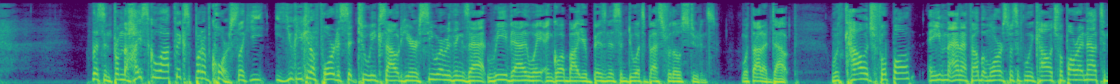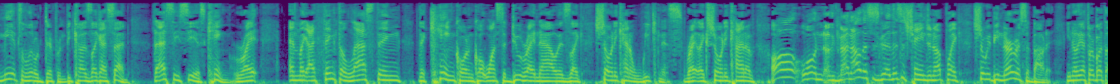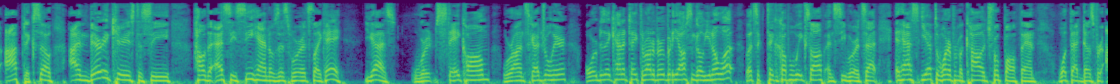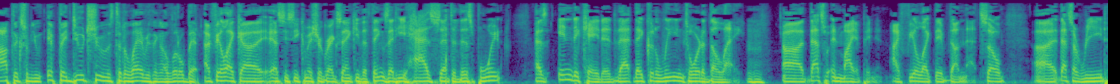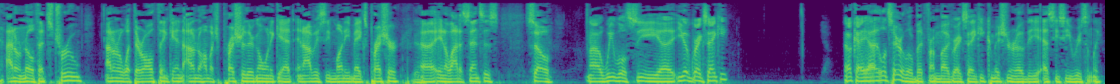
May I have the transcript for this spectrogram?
listen, from the high school optics, but of course, like you, you, you can afford to sit two weeks out here, see where everything's at, reevaluate, and go about your business and do what's best for those students, without a doubt. With college football and even the NFL, but more specifically college football right now, to me, it's a little different because, like I said, the SEC is king, right? And like I think the last thing the king, quote unquote, wants to do right now is like show any kind of weakness, right? Like show any kind of oh well now this is this is changing up. Like should we be nervous about it? You know you have to worry about the optics. So I'm very curious to see how the SEC handles this, where it's like, hey, you guys, we're stay calm, we're on schedule here, or do they kind of take the route of everybody else and go, you know what, let's take a couple weeks off and see where it's at. It has you have to wonder from a college football fan what that does for optics from you if they do choose to delay everything a little bit. I feel like uh, SEC Commissioner Greg Sankey, the things that he has said to this point has indicated that they could lean toward a delay. Uh, that's in my opinion. I feel like they've done that. So uh, that's a read. I don't know if that's true. I don't know what they're all thinking. I don't know how much pressure they're going to get, and obviously money makes pressure uh, in a lot of senses. So uh, we will see. Uh, you have Greg Sankey. Okay, uh, let's hear a little bit from uh, Greg Sankey, commissioner of the SEC recently.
